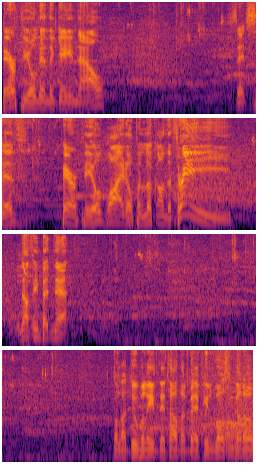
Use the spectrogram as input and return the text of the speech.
Bearfield in the game now. Zaitsev, Bearfield, wide open look on the three. Nothing but net. Well, I do believe they thought that Bearfield wasn't oh, going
